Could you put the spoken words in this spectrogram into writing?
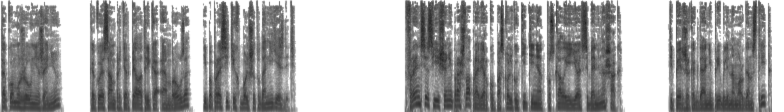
такому же унижению, какое сам претерпел от Рика Эмброуза, и попросить их больше туда не ездить. Фрэнсис еще не прошла проверку, поскольку Китти не отпускала ее от себя ни на шаг. Теперь же, когда они прибыли на Морган-стрит,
